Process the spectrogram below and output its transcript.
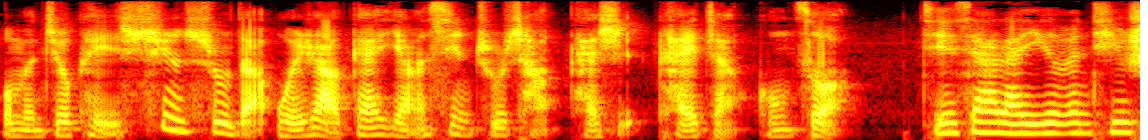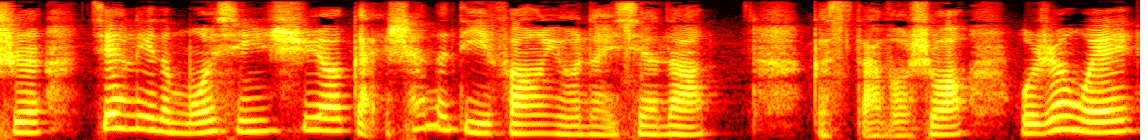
我们就可以迅速的围绕该阳性猪场开始开展工作。接下来一个问题是，建立的模型需要改善的地方有哪些呢格斯达夫说：“我认为，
